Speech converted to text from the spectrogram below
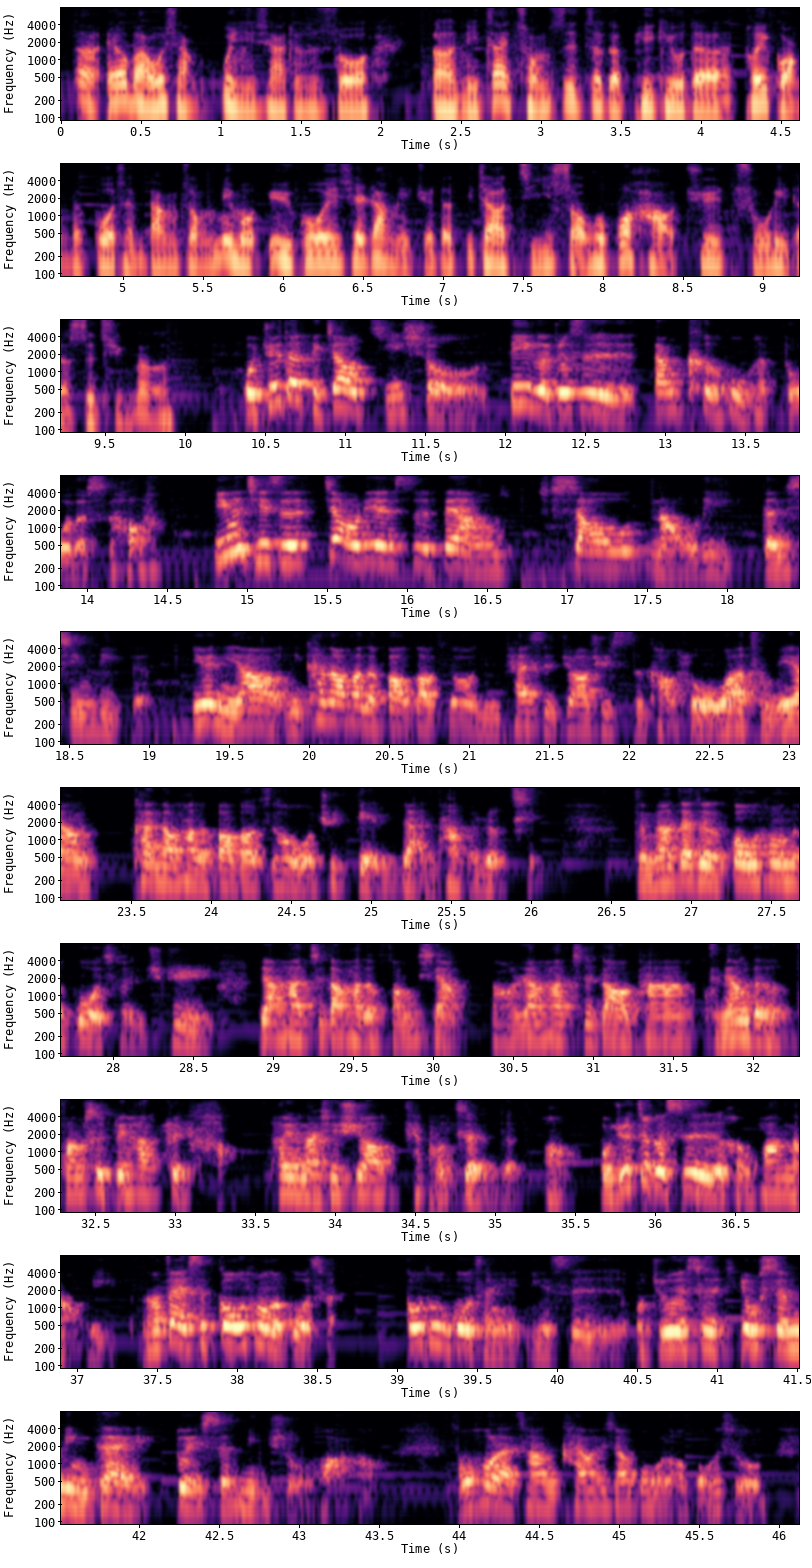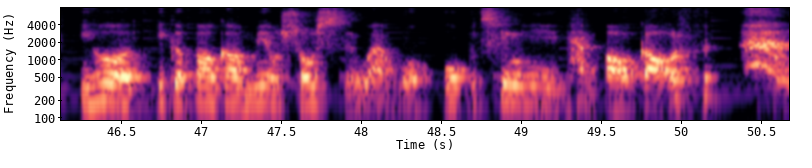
那 Elva，我想问一下，就是说，呃，你在从事这个 PQ 的推广的过程当中，你有没有遇过一些让你觉得比较棘手或不好去处理的事情呢？我觉得比较棘手，第一个就是当客户很多的时候，因为其实教练是非常烧脑力跟心力的，因为你要你看到他的报告之后，你开始就要去思考说，我要怎么样看到他的报告之后，我去点燃他的热情，怎么样在这个沟通的过程去让他知道他的方向，然后让他知道他怎么样的方式对他最好，他有哪些需要调整的啊？我觉得这个是很花脑力的，然后再是沟通的过程。沟通过程也是，我觉得是用生命在对生命说话哈。我后来常常开玩笑跟我老公说，以后一个报告没有收十万，我我不轻易谈报告了。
